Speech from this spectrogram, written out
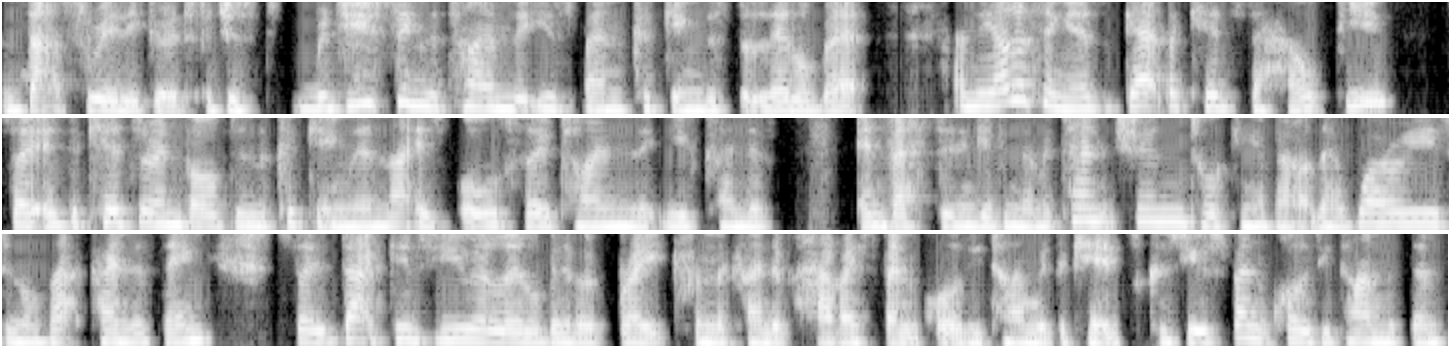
And that's really good for just reducing the time that you spend cooking just a little bit and the other thing is get the kids to help you. So if the kids are involved in the cooking, then that is also time that you've kind of invested in giving them attention, talking about their worries and all that kind of thing. So that gives you a little bit of a break from the kind of have I spent quality time with the kids because you've spent quality time with them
